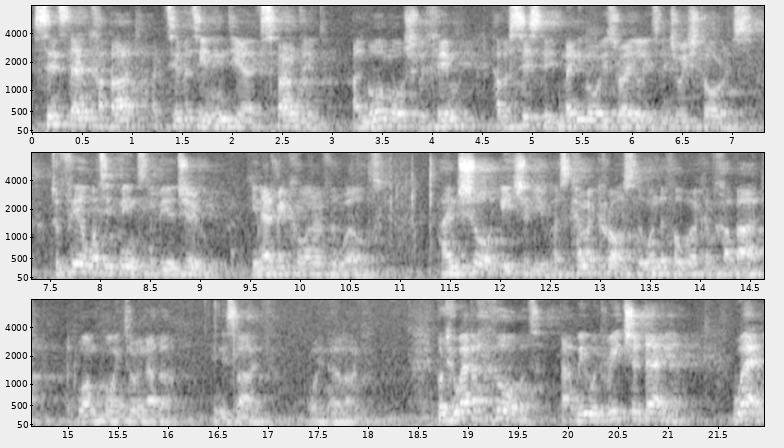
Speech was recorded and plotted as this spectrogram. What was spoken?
Since then, Chabad activity in India expanded, and more and more shlichim have assisted many more Israelis and Jewish tourists to feel what it means to be a Jew in every corner of the world. I am sure each of you has come across the wonderful work of Chabad at one point or another in his life or in her life. But whoever thought that we would reach a day when,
